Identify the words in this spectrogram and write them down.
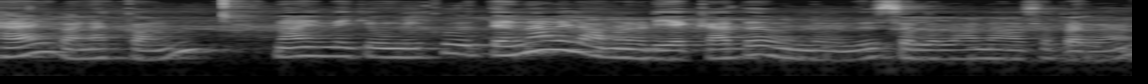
ஹாய் வணக்கம். நான் இன்னைக்கு உங்களுக்கு ஒரு தெனாலிராமனுடைய கதை ஒன்று வந்து சொல்லலாம்னு ஆசைப்பட்றேன்.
